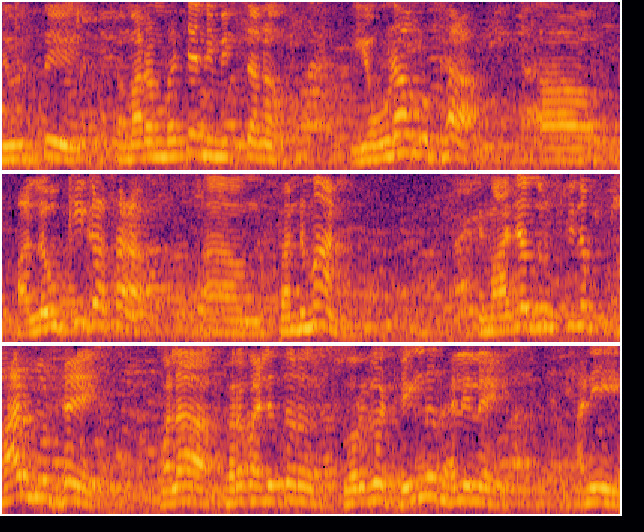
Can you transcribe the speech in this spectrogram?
निवृत्ती समारंभाच्या निमित्तानं एवढा मोठा अलौकिक असा सन्मान हे माझ्या दृष्टीनं फार मोठं आहे. मला खरं पाहिलं तर स्वर्ग ठेंगणं झालेलं आहे. आणि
